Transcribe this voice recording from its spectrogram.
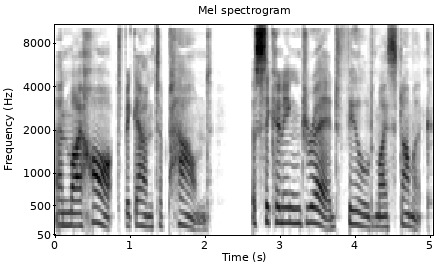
and my heart began to pound. A sickening dread filled my stomach.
